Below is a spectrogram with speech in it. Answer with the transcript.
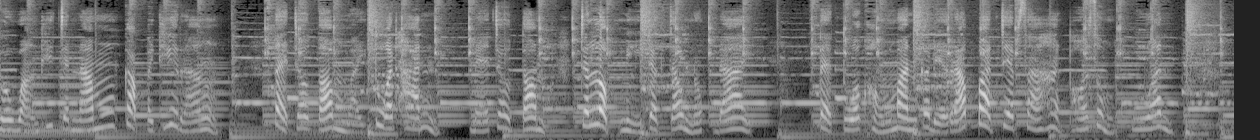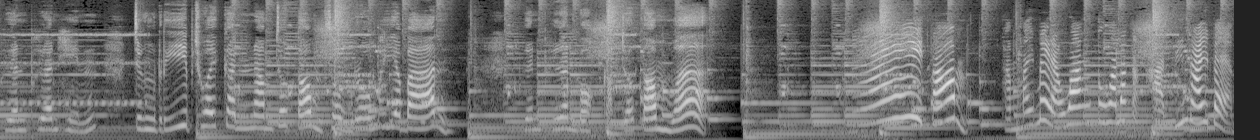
พื่อหวังที่จะนำกลับไปที่รัง แต่เจ้าต้อมไหวตัวทัน แม้เจ้าต้อมจะหลบหนีจากเจ้านกได้ แต่ตัวของมันก็ได้รับบาดเจ็บสาหัสพอสมควร เพื่อนเพื่อนเห็นจึงรีบช่วยกันนำเจ้าต้อมส่งโรงพยาบาล เพื่อนเพื่อนบอกกับเจ้าต้อมว่าเฮ้ยต้อมทำไมไม่ระวังตัวแล้วก็ขาดวินัยแบบ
